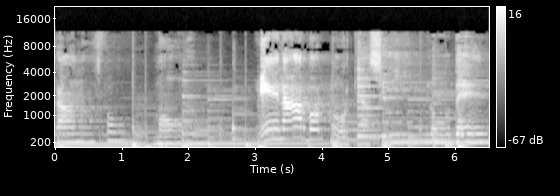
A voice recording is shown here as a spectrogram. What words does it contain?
transformó en árbol porque así lo de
